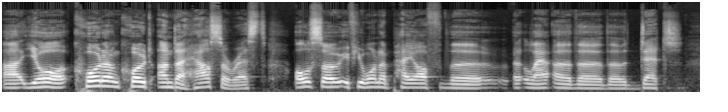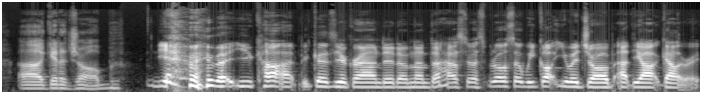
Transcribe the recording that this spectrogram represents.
Uh, you're quote unquote under house arrest. Also, if you want to pay off the allow- uh, the the debt, uh, get a job. Yeah, but you can't because you're grounded and under house arrest. But also, we got you a job at the art gallery,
